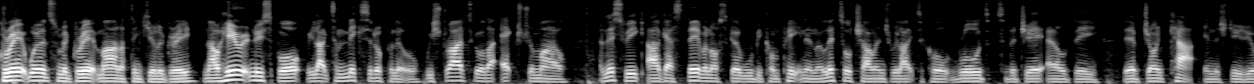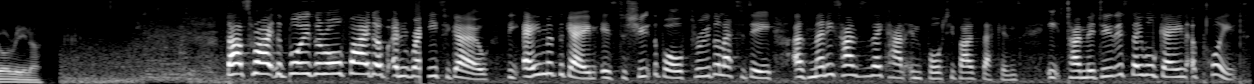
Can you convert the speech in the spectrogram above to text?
Great words from a great man, I think you'll agree. Now, here at Nouse Sport, we like to mix it up a little. We strive to go that extra mile. And this week, our guest Dave and Oscar will be competing in a little challenge we like to call Road to the JLD. They have joined Kat in the studio arena. That's right, the boys are all fired up and ready to go. The aim of the game is to shoot the ball through the letter D as many times as they can in 45 seconds. Each time they do this, they will gain a point.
